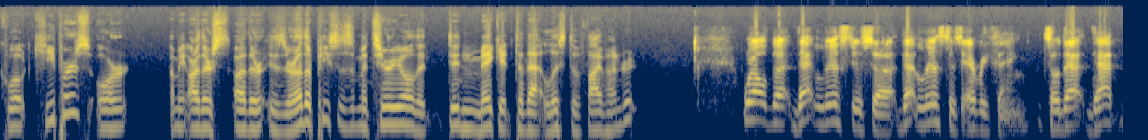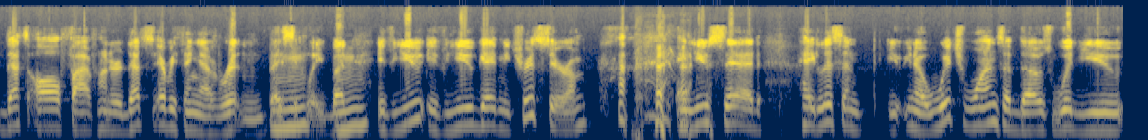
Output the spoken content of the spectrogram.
quote keepers, or I mean, are there other is there other pieces of material that didn't make it to that list of 500? well the, that list is uh, that list is everything so that that that's all 500 that's everything i've written basically but mhm. if you if you gave me truth serum and you said hey listen you, you know which ones of those would you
